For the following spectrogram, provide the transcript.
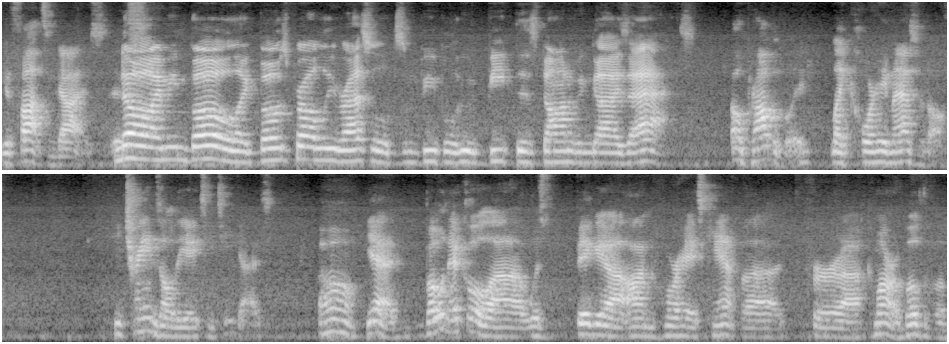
you've fought some guys. It's- No, I mean Bo. Like Bo's probably wrestled some people who beat this Donovan guy's ass. Oh, probably like Jorge Masvidal. He trains all the ATT guys. Oh, Yeah, Bo Nickal uh, was big uh, on Jorge's camp uh, for uh, Kamaru, both of them.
